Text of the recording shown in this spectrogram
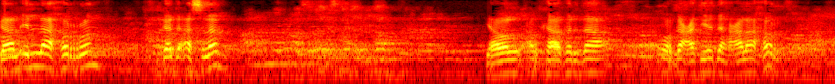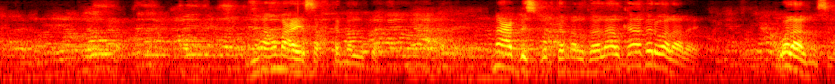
قال إلا حر قد أسلم. يا الكافر ذا وقعت يده على حر. ما هو معي صح تملكه. ما عب يصبر تملكه لا الكافر ولا لا ولا المسلم.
